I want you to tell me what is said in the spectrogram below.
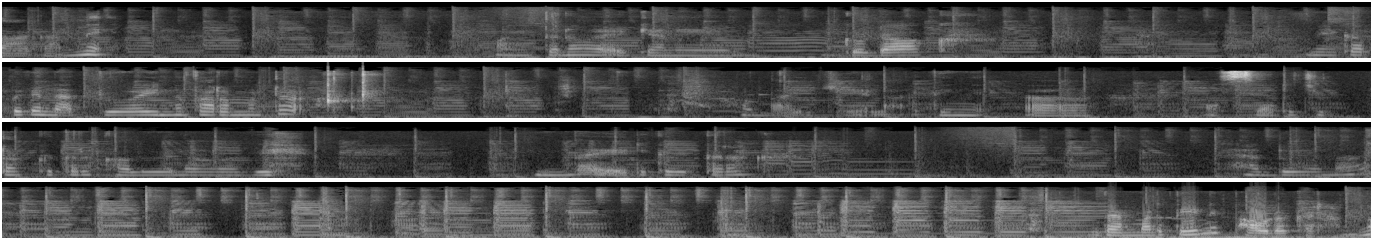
දාගන්නේ. මංතනවා ගැනේ ගොඩාක් මේකප් එක නැත්තුව ඉන්න තරමට හොඳයි කියලා. ඉතින් අස්සයට චුට්ටක් විතර කළු වෙලා වගේ. හින්ද ඒටික විතරක්. හැදුවන දැම්මට තියෙනෙ පවුඩ කරන්න.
